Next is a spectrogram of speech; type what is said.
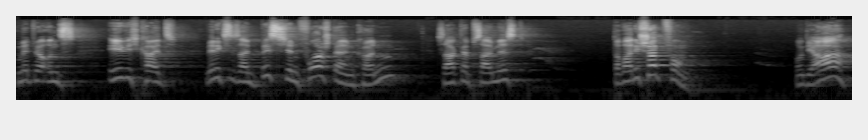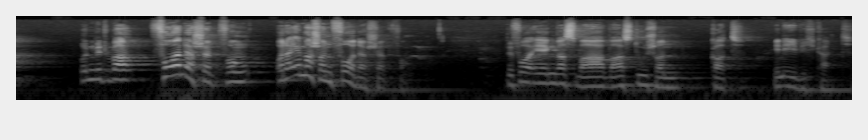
Damit wir uns Ewigkeit wenigstens ein bisschen vorstellen können, sagt der Psalmist, da war die Schöpfung. Und ja, unmittelbar vor der Schöpfung oder immer schon vor der Schöpfung. Bevor irgendwas war, warst du schon Gott in Ewigkeit.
